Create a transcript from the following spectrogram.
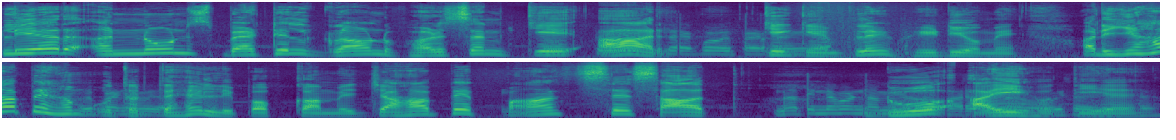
player unknown's battle ground version के आर के गेम प्ले वीडियो में। और यहाँ पे हम उतरते हैं लिपोपका में जहाँ पे पाँच से सात डुओ आई होती है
